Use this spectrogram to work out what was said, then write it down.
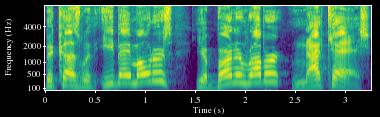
Because with eBay Motors, you're burning rubber, not cash.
